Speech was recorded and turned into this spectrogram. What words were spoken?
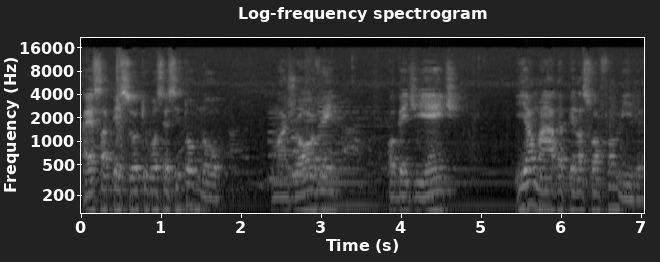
a essa pessoa que você se tornou, uma jovem, obediente e amada pela sua família.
